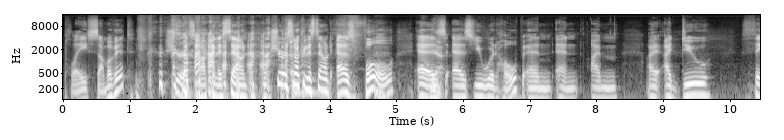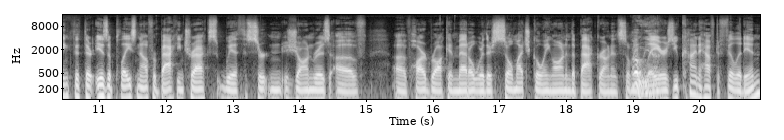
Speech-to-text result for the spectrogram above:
play some of it? Sure, it's not going to sound. Sure, it's not going to sound as full as Yeah. as you would hope. And and I'm, I I do think that there is a place now for backing tracks with certain genres of of hard rock and metal where there's so much going on in the background and so many Oh, yeah. layers you kind of have to fill it in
